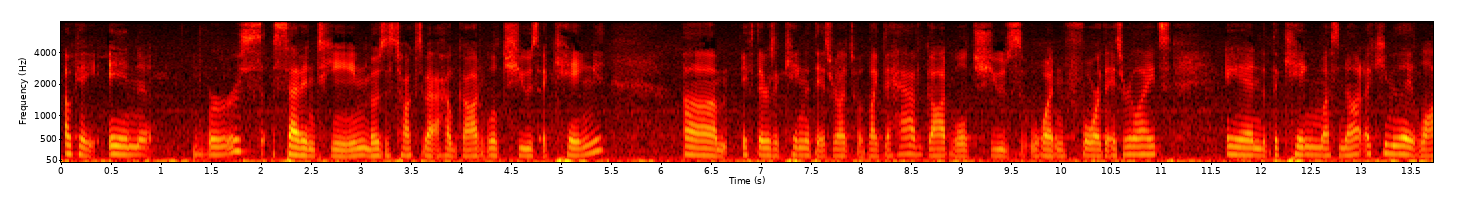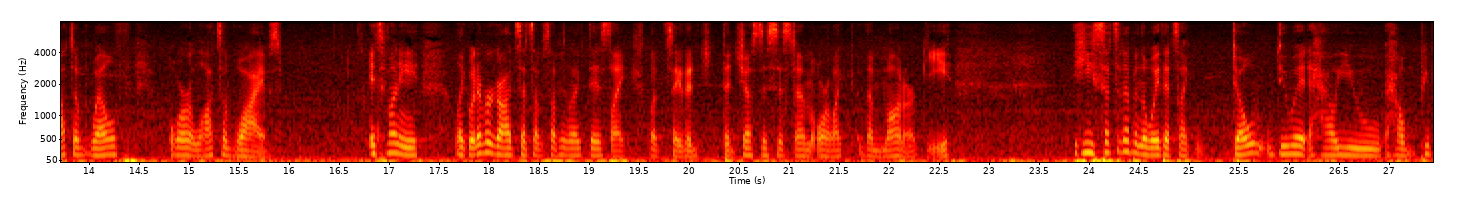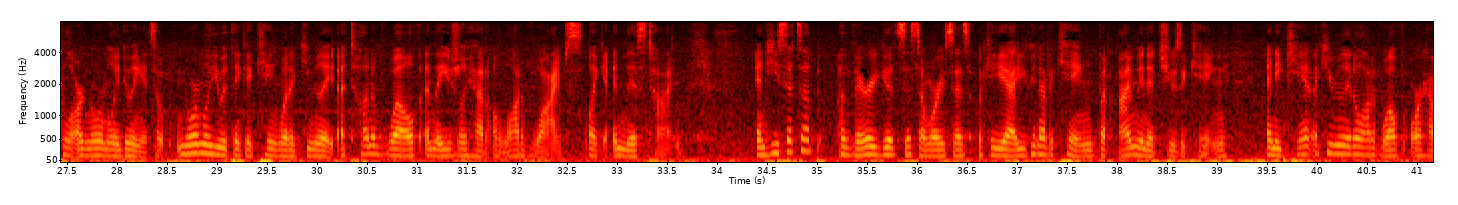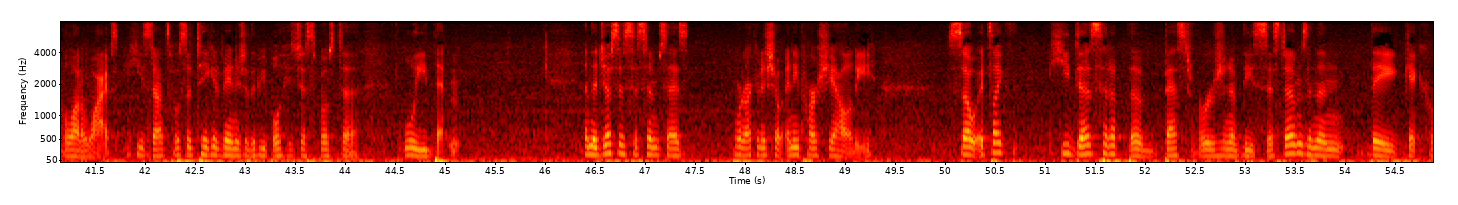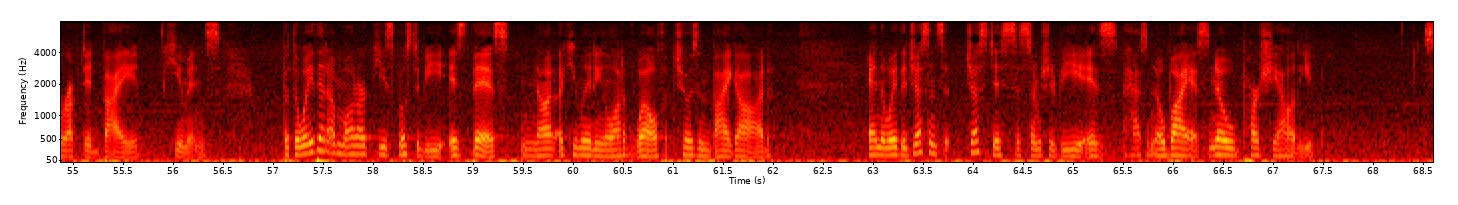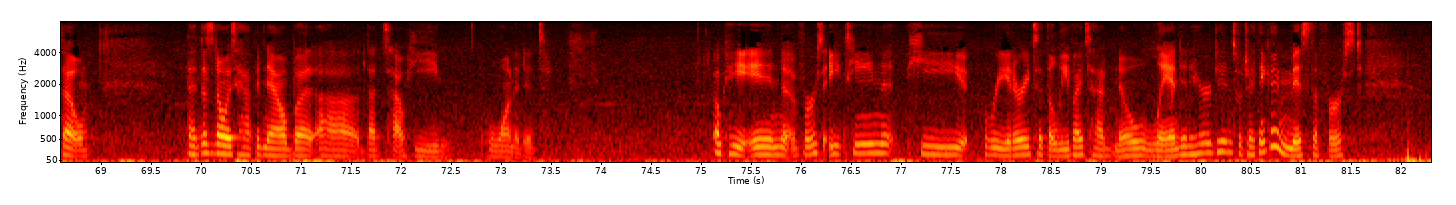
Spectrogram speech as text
Okay, in verse 17, Moses talks about how God will choose a king. Um, if there's a king that the Israelites would like to have, God will choose one for the Israelites. And the king must not accumulate lots of wealth or lots of wives it's funny, like whenever God sets up something like this, like let's say the the justice system or like the monarchy, he sets it up in the way that's like don't do it how you how people are normally doing it. So normally you would think a king would accumulate a ton of wealth and they usually had a lot of wives like in this time. And he sets up a very good system where he says, "Okay, yeah, you can have a king, but I'm going to choose a king." And he can't accumulate a lot of wealth or have a lot of wives. He's not supposed to take advantage of the people. He's just supposed to lead them. And the justice system says we're not going to show any partiality. So it's like he does set up the best version of these systems and then they get corrupted by humans. But the way that a monarchy is supposed to be is this not accumulating a lot of wealth chosen by God. And the way the justice, justice system should be is has no bias, no partiality. So that doesn't always happen now, but uh, that's how he wanted it. Okay, in verse 18, he reiterates that the Levites had no land inheritance, which I think I missed the first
